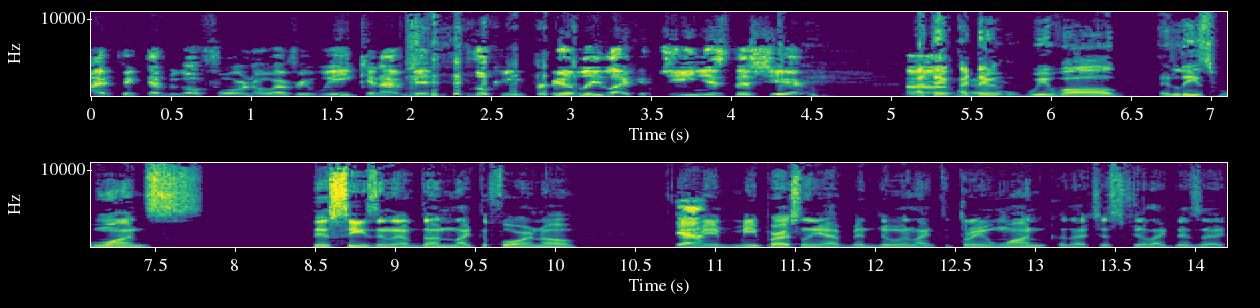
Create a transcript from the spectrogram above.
I picked them to go 4-0 every week, and I've been looking really like a genius this year. I think um, I think we've all at least once this season have done like the four and zero. Oh. Yeah. I mean, me personally, I've been doing like the three and one because I just feel like there's a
